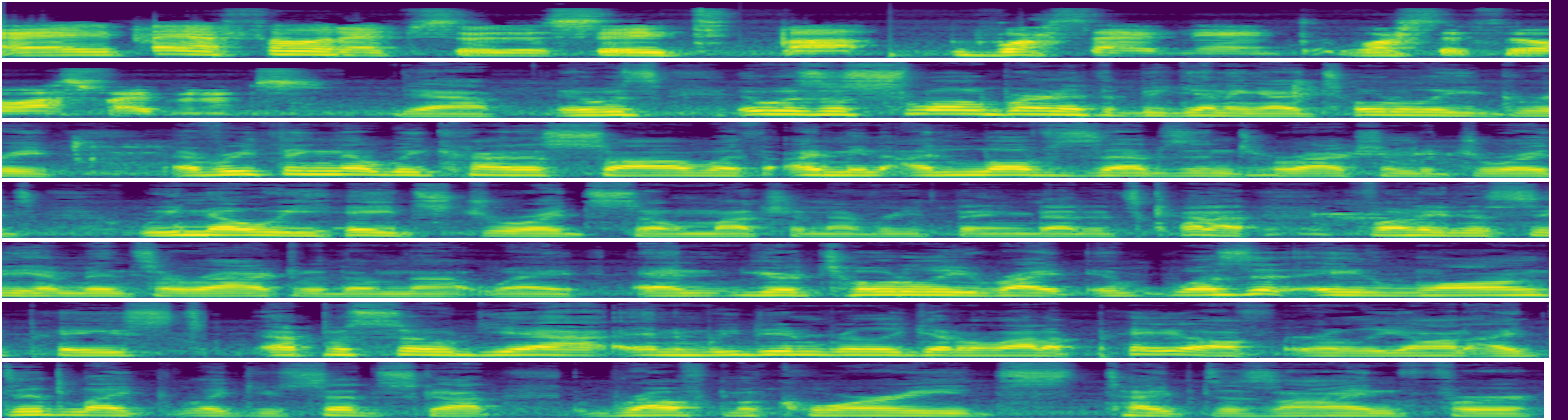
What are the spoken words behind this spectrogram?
a, a filler episode, I said, but worth it in the end. Worth it for the last five minutes. Yeah, it was it was a slow burn at the beginning. I totally agree. Everything that we kind of saw with, I mean, I love Zeb's interaction with droids. We know he hates droids so much and everything that it's kind of funny to see him interact with them that way. And you're totally right. It was it a long paced episode, yeah, and we didn't really get a lot of payoff early on. I did like, like you said, Scott, Ralph Type design for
